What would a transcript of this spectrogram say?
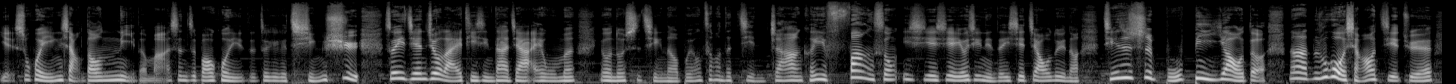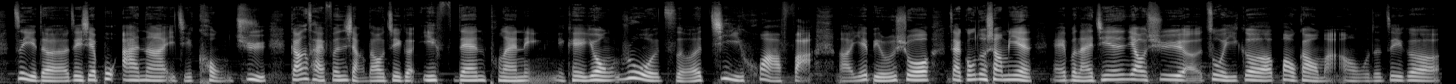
也是会影响到你的嘛，甚至包括你的这个情绪。所以今天就来提醒大家，哎，我们有很多事情呢，不用这么的紧张，可以放松一些些。尤其你的一些焦虑呢，其实是不必要的。那如果想要解决自己的这些不安啊，以及恐惧，刚才分享到这个 if then planning，你可以用弱则计划法啊，也比如说在工作上面，哎，本来今天要去呃做一个报告嘛，哦，我的这个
